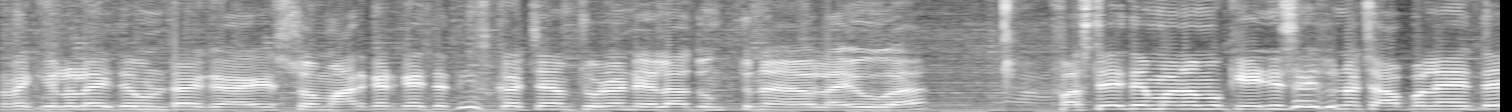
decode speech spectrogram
అరవై కిలోలు అయితే ఉంటాయి గాయస్ సో మార్కెట్కి అయితే తీసుకొచ్చాం. చూడండి ఎలా దుంకుతున్నాయో లైవ్గా ఫస్ట్ అయితే మనము కేజీ సైజ్ ఉన్న చేపలను అయితే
